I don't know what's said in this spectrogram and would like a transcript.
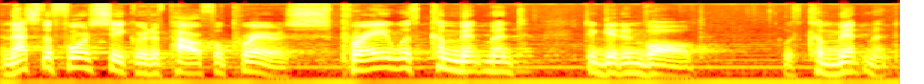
And that's the fourth secret of powerful prayers. Pray with commitment to get involved, with commitment.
